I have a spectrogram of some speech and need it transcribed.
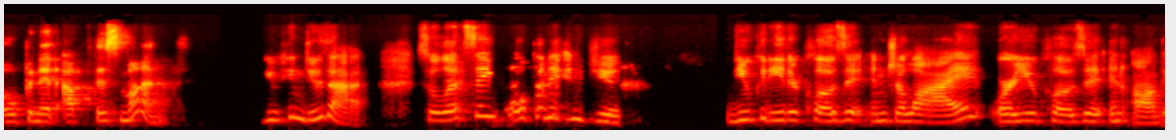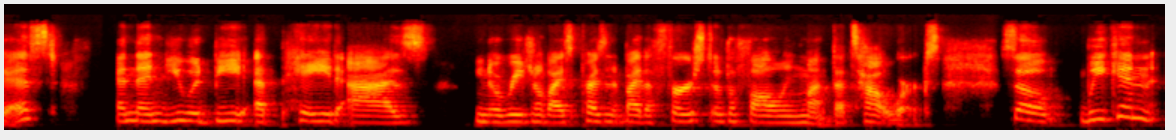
open it up this month. You can do that. So let's say you open it in June. You could either close it in July or you close it in August. And then you would be a paid as, you know, regional vice president by the first of the following month. That's how it works. So we can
